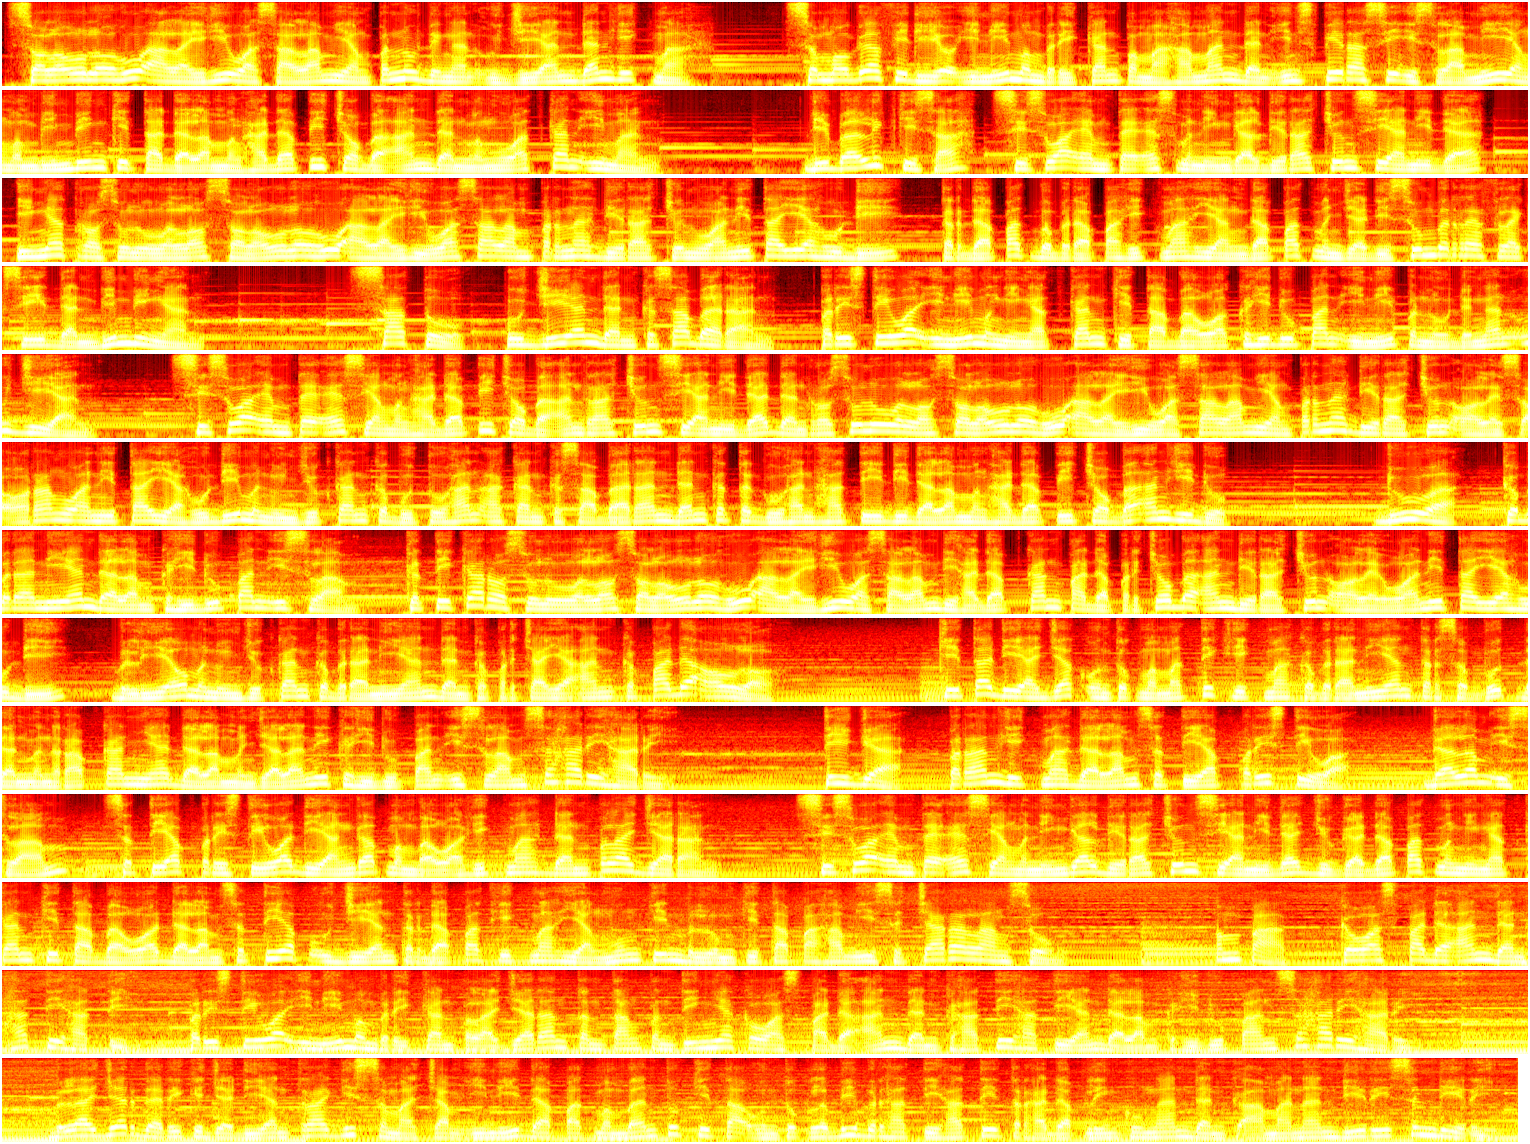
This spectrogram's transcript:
Shallallahu alaihi wasallam yang penuh dengan ujian dan hikmah. Semoga video ini memberikan pemahaman dan inspirasi islami yang membimbing kita dalam menghadapi cobaan dan menguatkan iman. Di balik kisah, siswa MTS meninggal diracun sianida, Ingat Rasulullah Shallallahu Alaihi Wasallam pernah diracun wanita Yahudi, terdapat beberapa hikmah yang dapat menjadi sumber refleksi dan bimbingan. 1. Ujian dan kesabaran. Peristiwa ini mengingatkan kita bahwa kehidupan ini penuh dengan ujian. Siswa MTS yang menghadapi cobaan racun sianida dan Rasulullah Shallallahu Alaihi Wasallam yang pernah diracun oleh seorang wanita Yahudi menunjukkan kebutuhan akan kesabaran dan keteguhan hati di dalam menghadapi cobaan hidup. 2. Keberanian dalam kehidupan Islam. Ketika Rasulullah Shallallahu Alaihi Wasallam dihadapkan pada percobaan diracun oleh wanita Yahudi, beliau menunjukkan keberanian dan kepercayaan kepada Allah. Kita diajak untuk memetik hikmah keberanian tersebut dan menerapkannya dalam menjalani kehidupan Islam sehari-hari. 3. Peran hikmah dalam setiap peristiwa Dalam Islam, setiap peristiwa dianggap membawa hikmah dan pelajaran. Siswa MTS yang meninggal di racun sianida juga dapat mengingatkan kita bahwa dalam setiap ujian terdapat hikmah yang mungkin belum kita pahami secara langsung. 4. Kewaspadaan dan hati-hati Peristiwa ini memberikan pelajaran tentang pentingnya kewaspadaan dan kehati-hatian dalam kehidupan sehari-hari. Belajar dari kejadian tragis semacam ini dapat membantu kita untuk lebih berhati-hati terhadap lingkungan dan keamanan diri sendiri.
